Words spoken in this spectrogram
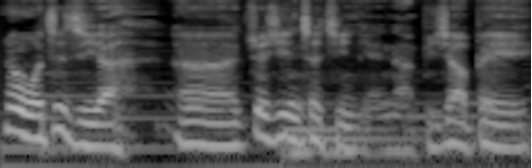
那我自己啊。呃，最近这几年呢，比较被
